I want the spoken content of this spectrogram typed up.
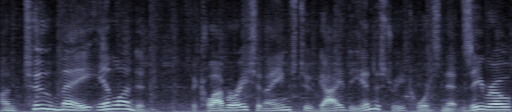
on 2 May in London. The collaboration aims to guide the industry towards net zero,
